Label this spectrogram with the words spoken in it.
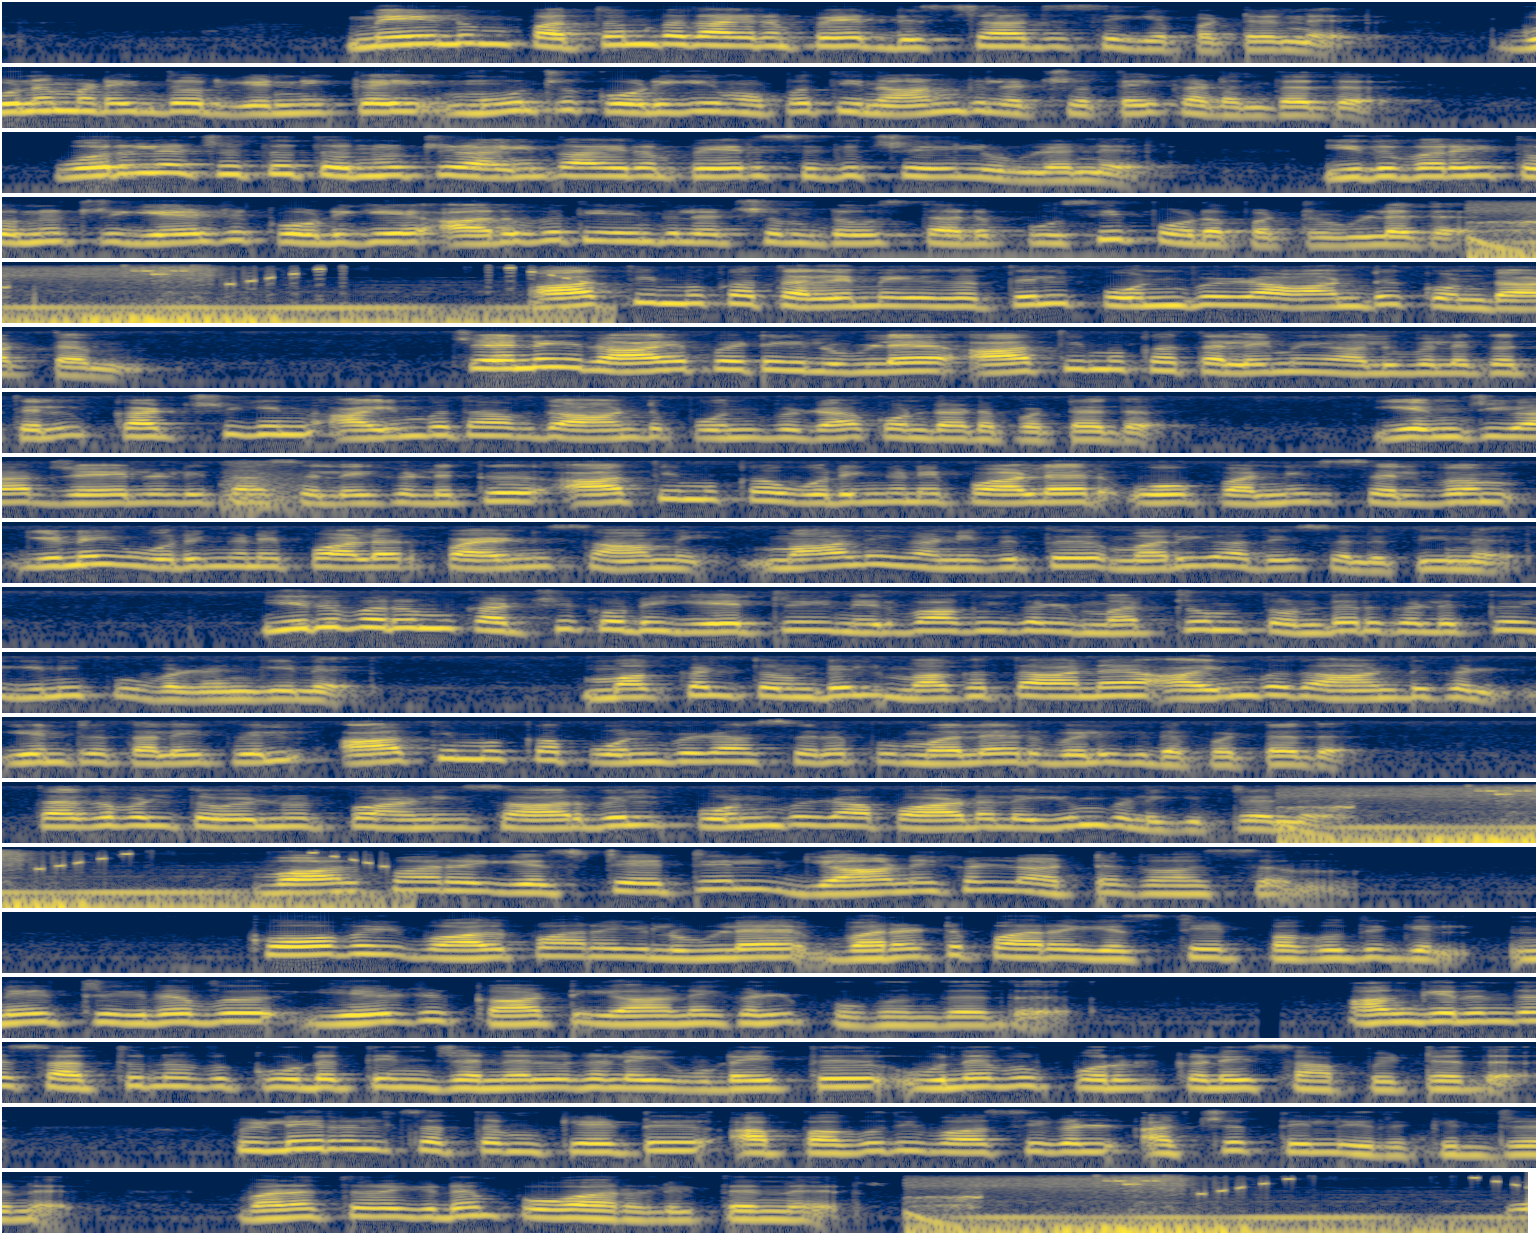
மேலும் பத்தொன்பதாயிரம் பேர் டிஸ்சார்ஜ் செய்யப்பட்டனர். குணமடைந்தோர் எண்ணிக்கை மூன்று கோடியே முப்பத்தி நான்கு லட்சத்தை கடந்தது. ஒரு லட்சத்து தொன்னூற்றி ஐந்தாயிரம் பேர் சிகிச்சையில் உள்ளனர். இதுவரை தொன்னூற்றி ஏழு கோடியே அறுபத்தி ஐந்து லட்சம் டோஸ் தடுப்பூசி போடப்பட்டுள்ளது. அதிமுக தலைமையகத்தில் பொன்விழா ஆண்டு கொண்டாட்டம். சென்னை ராயப்பேட்டையில் உள்ள அதிமுக தலைமை அலுவலகத்தில் கட்சியின் ஐம்பதாவது ஆண்டு பொன்விழா கொண்டாடப்பட்டது. எம்ஜிஆர் ஜெயலலிதா சிலைகளுக்கு அதிமுக ஒருங்கிணைப்பாளர் ஓ. பன்னீர்செல்வம் இணை ஒருங்கிணைப்பாளர் பழனிசாமி மாலை அணிவித்து மரியாதை செலுத்தினர். இருவரும் கட்சிக் கொடி ஏற்றி நிர்வாகிகள் மற்றும் தொண்டர்களுக்கு இனிப்பு வழங்கினர். மக்கள் தொண்டில் மகத்தான ஐம்பது ஆண்டுகள் என்ற தலைப்பில் அதிமுக பொன்விழா சிறப்பு மலர் வெளியிடப்பட்டது. தகவல் தொழில்நுட்ப அணி சார்பில் பொன்விழா பாடலையும் வெளியிட்டனர். வால்பாறை எஸ்டேட்டில் யானைகள் அட்டகாசம். கோவை வால்பாறையில் உள்ள வரட்டுப்பாறை எஸ்டேட் பகுதியில் நேற்று இரவு ஏழு காட்டு யானைகள் புகுந்தது. அங்கிருந்த சத்துணவு கூடத்தின் ஜன்னல்களை உடைத்து உணவுப் பொருட்களை சாப்பிட்டது. பிளிரல் சத்தம் கேட்டு அப்பகுதிவாசிகள் அச்சத்தில் இருக்கின்றனர். வனத்துறையிடம் புகார் அளித்தனர்.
